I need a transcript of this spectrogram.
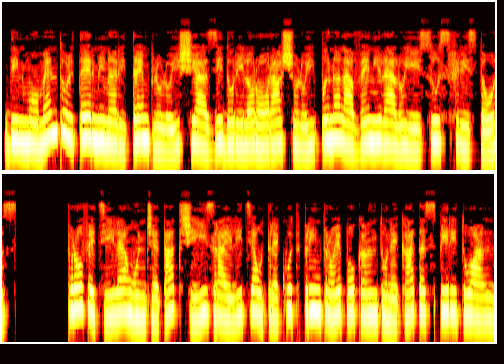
Din momentul terminării templului și a zidurilor orașului până la venirea lui Isus Hristos, profețiile au încetat și izraeliții au trecut printr-o epocă întunecată spiritual,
